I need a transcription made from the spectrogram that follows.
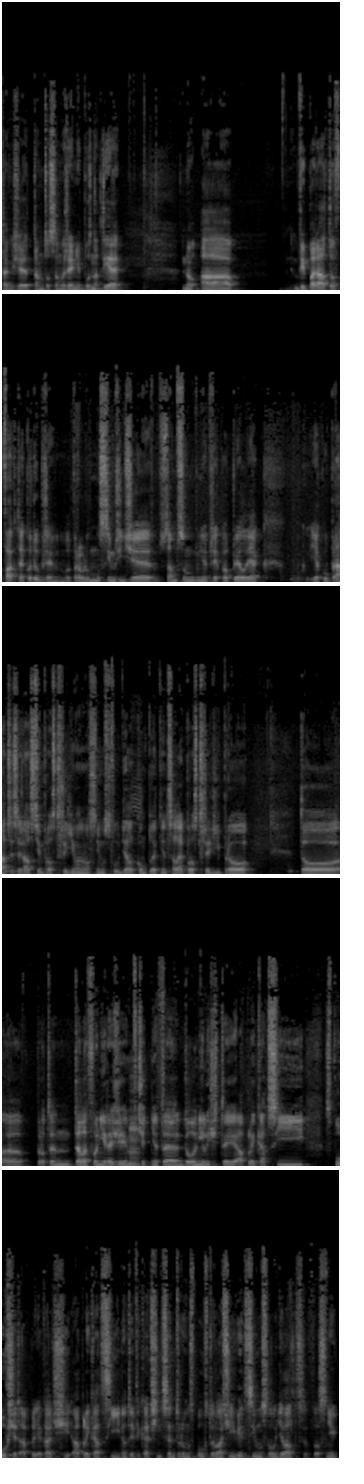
Takže tam to samozřejmě poznat je. No a vypadá to fakt jako dobře. Opravdu musím říct, že Samsung mě překvapil, jak, jakou práci si dal s tím prostředím. On vlastně musel udělat kompletně celé prostředí pro, to, eh, pro ten telefonní režim, hmm. včetně té dolní lišty aplikací, spouštět aplikací, aplikací, notifikační centrum, spoustu dalších věcí musel udělat vlastně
